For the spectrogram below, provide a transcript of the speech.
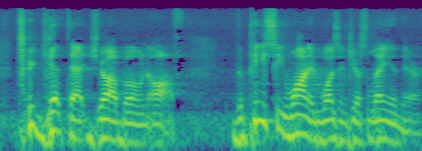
to get that jawbone off. The piece he wanted wasn't just laying there.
